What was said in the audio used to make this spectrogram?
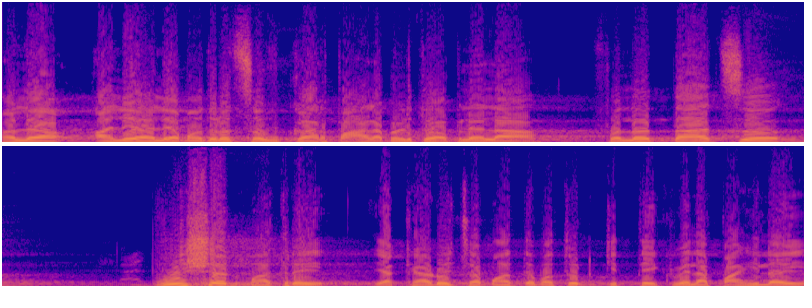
आल्या आल्या आल्या मात्र चौकार पाहायला मिळतो आपल्याला. फलंदाज भूषण म्हात्रे या खेळाडूच्या माध्यमातून कित्येक वेळा पाहिलंय.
